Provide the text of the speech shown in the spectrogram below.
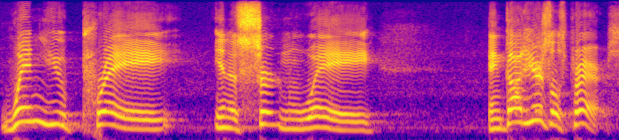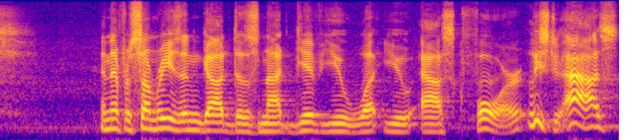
when you pray in a certain way, and God hears those prayers, and then for some reason God does not give you what you ask for. At least you asked.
